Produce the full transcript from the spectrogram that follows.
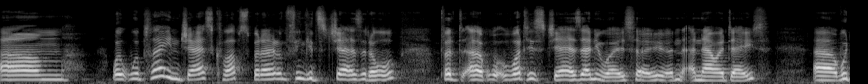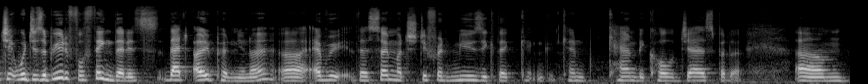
Um, well, we're playing jazz clubs, but I don't think it's jazz at all. But uh, what is jazz anyway? So nowadays, uh, which which is a beautiful thing that it's that open. You know, uh, every there's so much different music that can can, can be called jazz, but. Uh, um,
